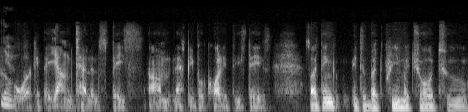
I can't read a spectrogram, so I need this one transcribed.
yeah. or work in the young talent space, um, as people call it these days. So I think it's a bit premature to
